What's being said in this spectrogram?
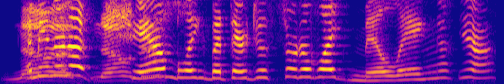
No, I mean, they're not no, there's- shambling, but they're just sort of like milling, yeah,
